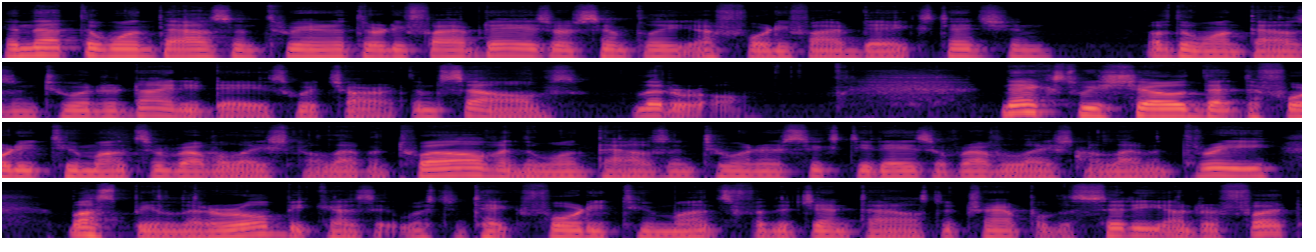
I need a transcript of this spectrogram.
in that the 1,335 days are simply a 45 day extension of the 1,290 days, which are themselves literal. Next, we showed that the 42 months of Revelation 11:12 and the 1,260 days of Revelation 11:3 must be literal because it was to take 42 months for the Gentiles to trample the city underfoot,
